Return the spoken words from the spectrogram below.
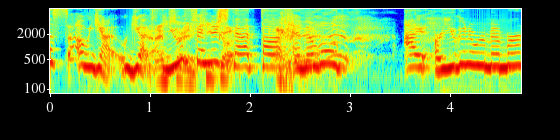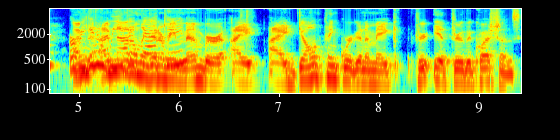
us. Oh, yeah, yeah. I'm you sorry, finish that thought, and then we'll. I are you going to remember? Are I'm, we going to I'm weave not it only going to remember. I I don't think we're going to make th- it through the questions.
